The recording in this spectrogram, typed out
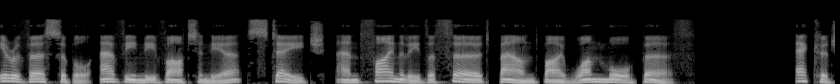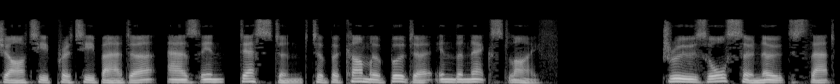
irreversible avinivartaniya stage, and finally the third, bound by one more birth. Ekajati pratibada, as in, destined to become a Buddha in the next life. Drewes also notes that,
